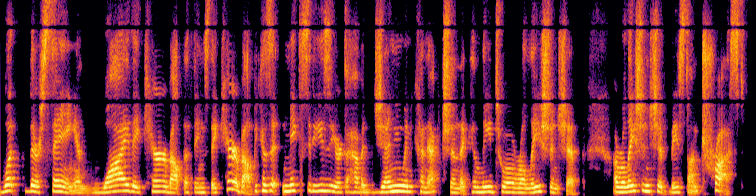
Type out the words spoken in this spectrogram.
what they're saying and why they care about the things they care about because it makes it easier to have a genuine connection that can lead to a relationship, a relationship based on trust.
